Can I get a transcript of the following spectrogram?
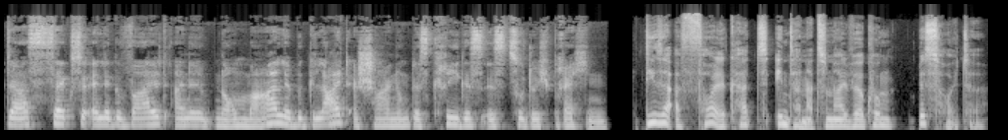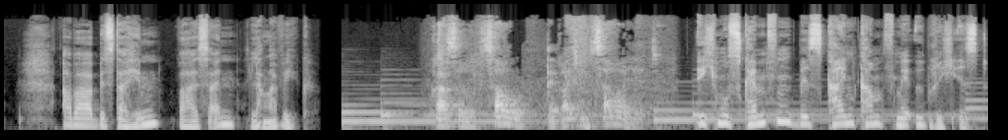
dass sexuelle Gewalt eine normale Begleiterscheinung des Krieges ist, zu durchbrechen. Dieser Erfolg hat international Wirkung bis heute. Aber bis dahin war es ein langer Weg. Ich muss kämpfen, bis kein Kampf mehr übrig ist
